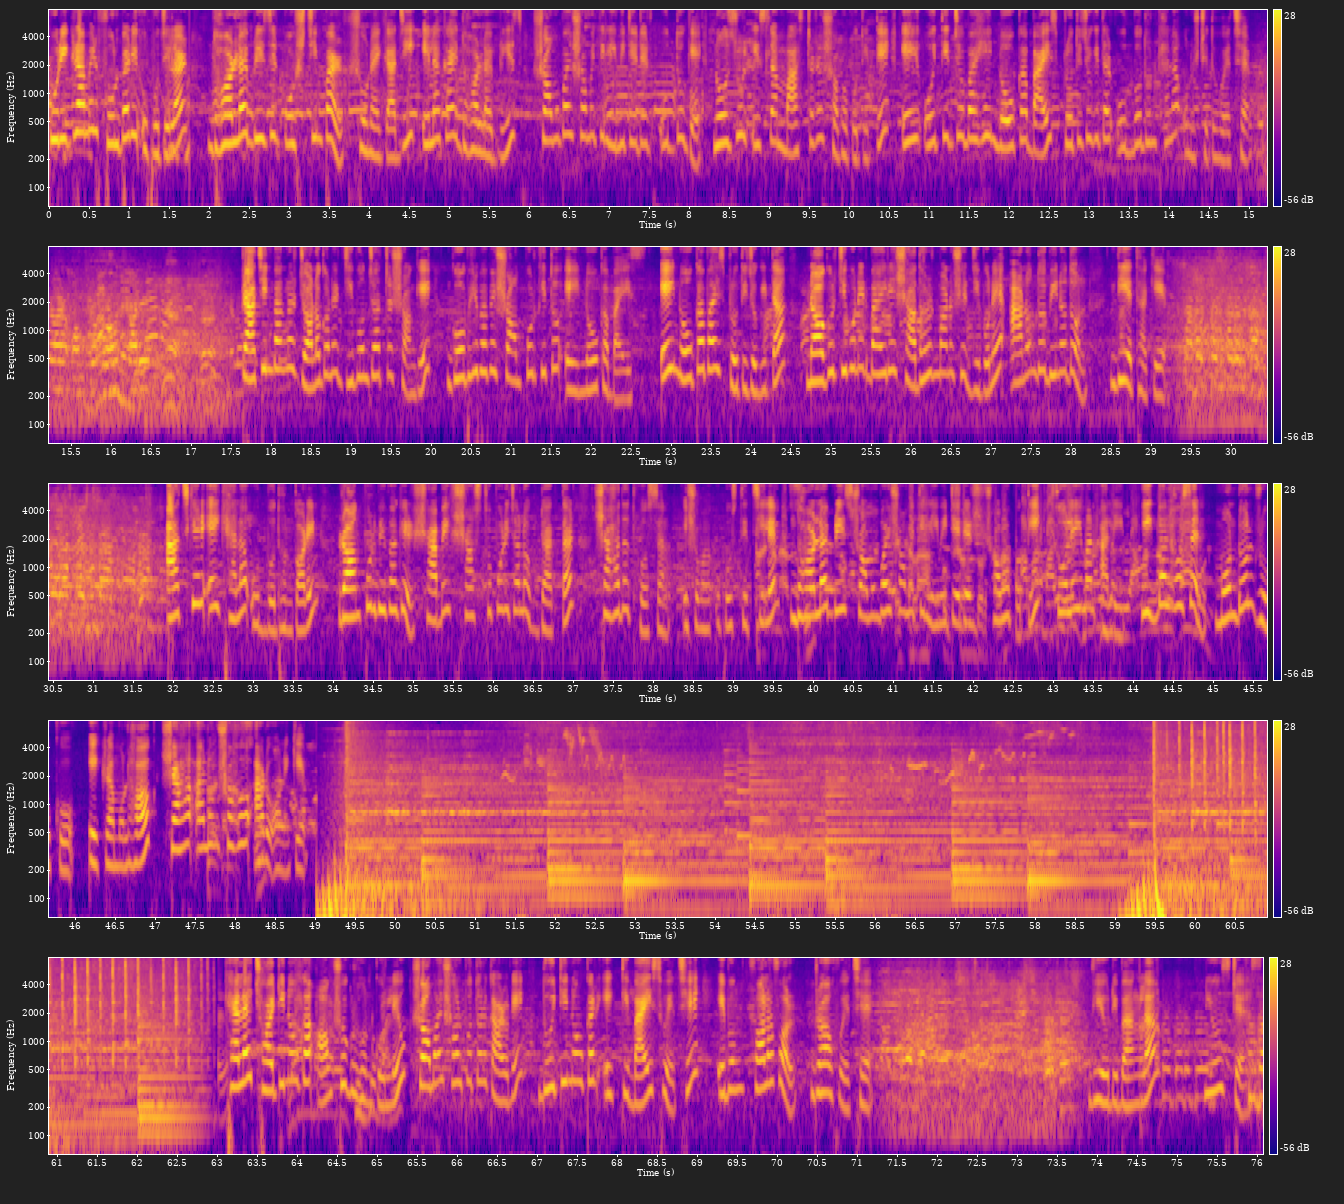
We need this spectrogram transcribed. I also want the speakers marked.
Speaker 1: কুড়িগ্রামের ফুলবাড়ি উপজেলার ধরলা ব্রিজের পশ্চিম পার সোনাই কাজী এলাকায় ধরলা ব্রিজ সমবায় সমিতি লিমিটেডের উদ্যোগে নজরুল ইসলাম মাস্টারের সভাপতিত্বে এই ঐতিহ্যবাহী নৌকা বাইস প্রতিযোগিতার উদ্বোধন খেলা অনুষ্ঠিত হয়েছে। প্রাচীন বাংলার জনগণের জীবনযাত্রার সঙ্গে গভীরভাবে সম্পর্কিত এই নৌকা বাইস এই নৌকা বাইস প্রতিযোগিতা নগর জীবনের বাইরে সাধারণ মানুষের জীবনে আনন্দ বিনোদন দিয়ে থাকে। আজকের এই খেলা উদ্বোধন করেন রংপুর বিভাগের সাবেক স্বাস্থ্য পরিচালক ডাক্তার শাহাদাত হোসেন। এ সময় উপস্থিত ছিলেন ধরলা ব্রিজ সমবায় সমিতি লিমিটেডের সভাপতি সোলেইমান আলী, ইকবাল হোসেন মন্ডল রুকো, একরামুল হক, শাহ আলম সহ আরও অনেকে। খেলায় ছয়টি নৌকা অংশগ্রহণ করলেও সময় স্বল্পতার কারণে দুইটি নৌকার একটি বাইস হয়েছে এবং ফলাফল ড্র হয়েছে। Bangla news desk.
